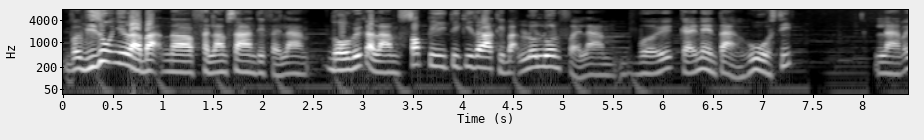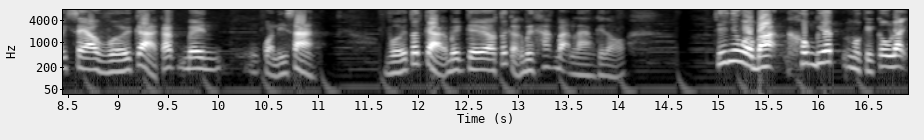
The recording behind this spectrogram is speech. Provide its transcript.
Và ví dụ như là bạn à, phải làm sàn thì phải làm, đối với cả làm shopee tiki thì bạn luôn luôn phải làm với cái nền tảng google sheet, làm excel với cả các bên quản lý sàn, với tất cả bên kia tất cả các bên khác bạn làm cái đó. Thế nhưng mà bạn không biết một cái câu lệnh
